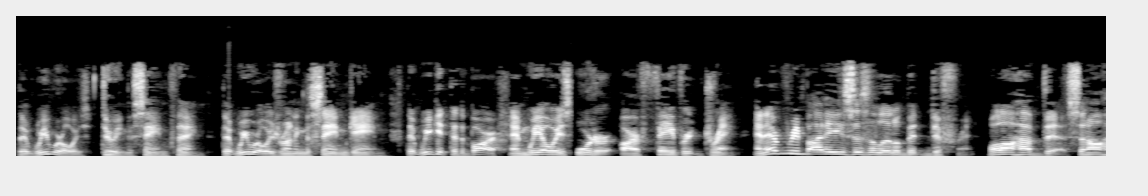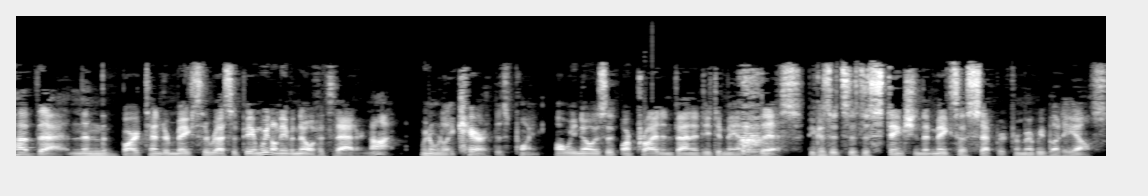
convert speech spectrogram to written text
That we were always doing the same thing. That we were always running the same game. That we get to the bar and we always order our favorite drink. And everybody's is a little bit different. Well, I'll have this and I'll have that. And then the bartender makes the recipe and we don't even know if it's that or not. We don't really care at this point. All we know is that our pride and vanity demand this because it's a distinction that makes us separate from everybody else.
